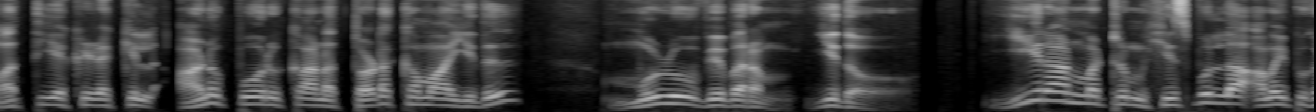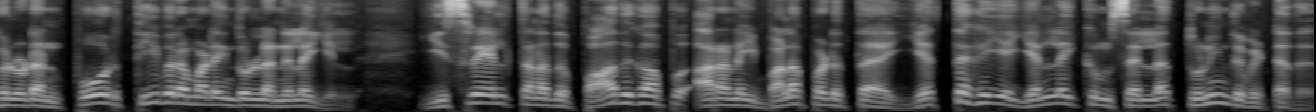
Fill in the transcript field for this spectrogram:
மத்திய கிழக்கில் அணுப்போருக்கான தொடக்கமாயுது முழு விவரம் இதோ. ஈரான் மற்றும் ஹிஸ்புல்லா அமைப்புகளுடன் போர் தீவிரமடைந்துள்ள நிலையில் இஸ்ரேல் தனது பாதுகாப்பு அரணை பலப்படுத்த எத்தகைய எல்லைக்கும் செல்ல துணிந்துவிட்டது.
